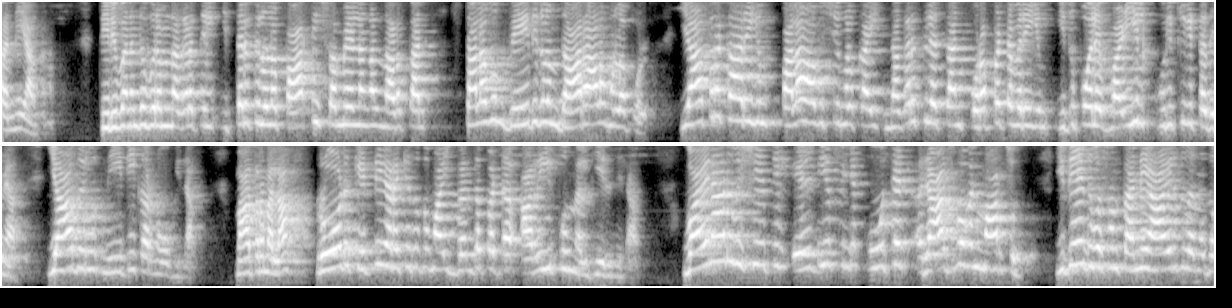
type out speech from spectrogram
തന്നെയാകണം. തിരുവനന്തപുരം നഗരത്തിൽ ഇത്തരത്തിലുള്ള പാർട്ടി സമ്മേളനങ്ങൾ നടത്താൻ സ്ഥലവും വേദികളും ധാരാളമുള്ളപ്പോൾ യാത്രക്കാരെയും പല ആവശ്യങ്ങൾക്കായി നഗരത്തിലെത്താൻ പുറപ്പെട്ടവരെയും ഇതുപോലെ വഴിയിൽ കുരുക്കിയിട്ടതിന് യാതൊരു നീതീകരണവുമില്ല. മാത്രമല്ല റോഡ് കെട്ടിയടയ്ക്കുന്നതുമായി ബന്ധപ്പെട്ട് അറിയിപ്പും നൽകിയിരുന്നില്ല. വയനാട് വിഷയത്തിൽ എൽ ഡി എഫിന്റെ കൂറ്റൻ രാജ്ഭവൻ മാർച്ചും ഇതേ ദിവസം തന്നെ ആയിരുന്നു എന്നത്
